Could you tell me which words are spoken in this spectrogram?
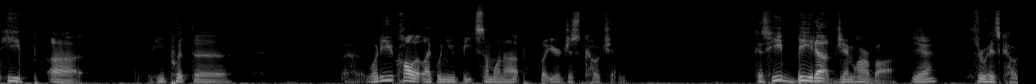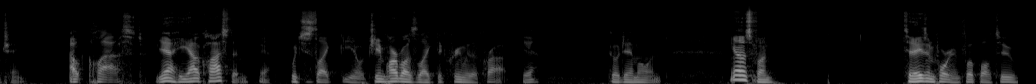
He uh, he put the. What do you call it? Like when you beat someone up, but you're just coaching. Because he beat up Jim Harbaugh Yeah. through his coaching. Outclassed. Yeah, he outclassed him. Yeah. Which is like, you know, Jim Harbaugh's like the cream of the crop. Yeah. Go Dan Mullen. You know, it's fun. Today's important in football too.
